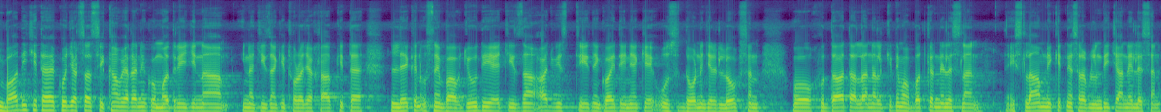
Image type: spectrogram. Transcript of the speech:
बाद ही है कुछ अर्सा सिखा वगैरह ने हुकूमत रही जिन्हें इन चीज़ों की थोड़ा जहा खराब किया लेकिन उसने बावजूद ही चीज़ा अज भी इस चीज़ ने गवाही देनी है कि उस दौर ने जो लोग सन, वो खुदा तला नाल मुहब्बत करने ले सन इस्लाम ने कितने सरबुलंदी चाहने ले सन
